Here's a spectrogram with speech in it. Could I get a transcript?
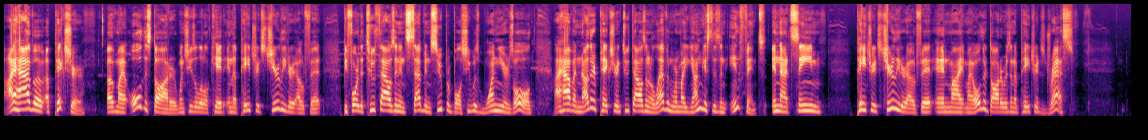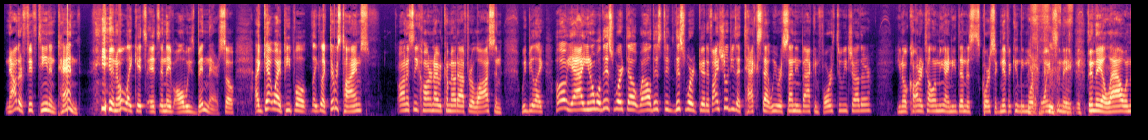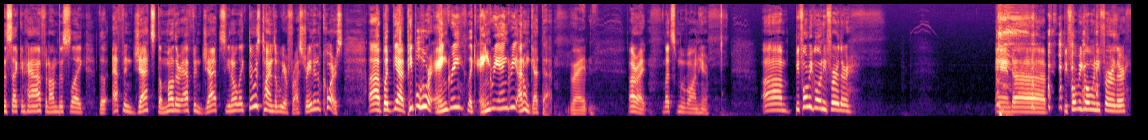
I have a, a picture of my oldest daughter when she's a little kid in a Patriots cheerleader outfit before the 2007 Super Bowl. She was one years old. I have another picture in 2011 where my youngest is an infant in that same Patriots cheerleader outfit, and my my older daughter was in a Patriots dress. Now they're 15 and 10. you know, like it's it's and they've always been there. So I get why people like like there was times honestly, Connor and I would come out after a loss and we'd be like, "Oh yeah, you know, well this worked out well. This did this worked good." If I showed you the text that we were sending back and forth to each other, you know, Connor telling me I need them to score significantly more points than they than they allow in the second half, and I'm just like the effing Jets, the mother effing Jets. You know, like there was times that we were frustrated, of course, uh, but yeah, people who are angry, like angry, angry, I don't get that. Right. All right, let's move on here. Um, before we go any further, and uh, before we go any further,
